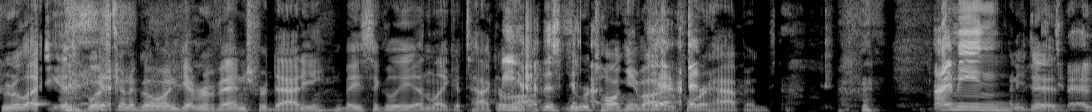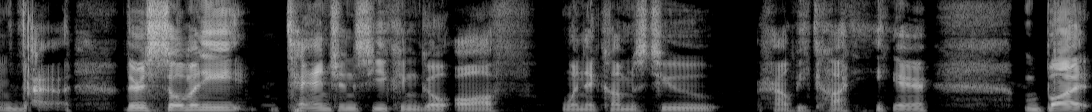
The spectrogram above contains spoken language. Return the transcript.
we were like is Bush going to go and get revenge for daddy, basically, and like attack Iraq? We, had this, we were talking about yeah, it before it happened. I mean, and he did. There's so many tangents you can go off when it comes to how we got here. But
